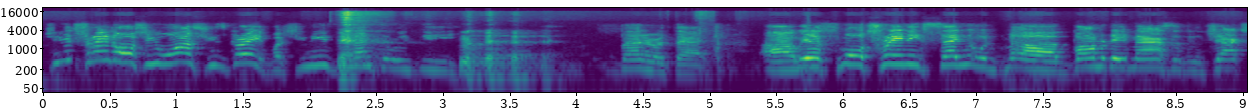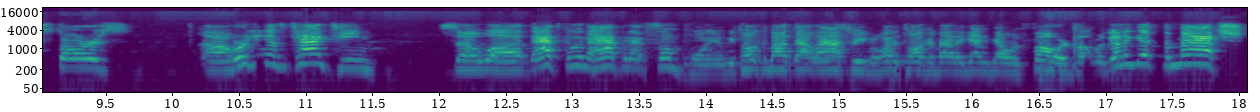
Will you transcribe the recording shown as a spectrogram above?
she can train all she wants. She's great, but she needs to mentally be better at that. Uh, we had a small training segment with uh, Bomber Dave Mastiff and Jack Starz uh, working as a tag team. So uh, that's going to happen at some point. And we talked about that last week. We're going to talk about it again going forward. But we're going to get the match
